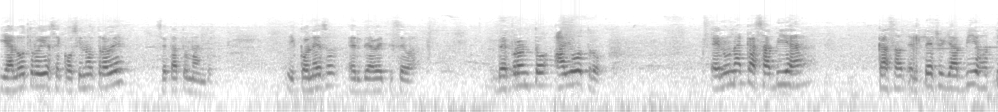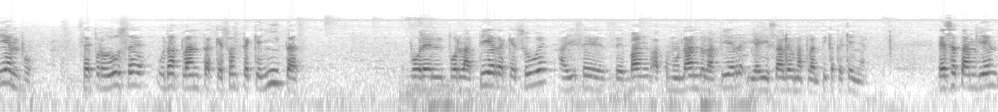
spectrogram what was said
y al otro día se cocina otra vez, se está tomando. Y con eso el diabetes se va. De pronto hay otro. En una casa vieja, casa, el techo ya viejo tiempo, se produce una planta que son pequeñitas. Por, el, por la tierra que sube, ahí se, se van acumulando la tierra y ahí sale una plantica pequeña. Eso también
